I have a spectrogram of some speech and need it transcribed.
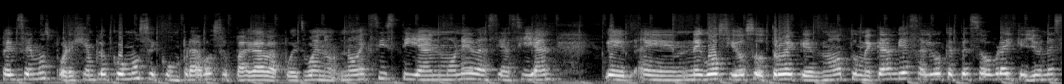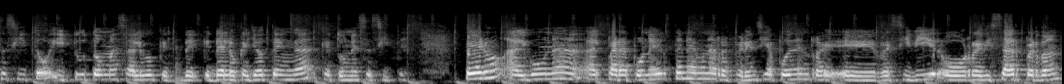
pensemos, por ejemplo, cómo se compraba o se pagaba. Pues bueno, no existían monedas, se hacían eh, eh, negocios o trueques, ¿no? Tú me cambias algo que te sobra y que yo necesito y tú tomas algo que de, lo que yo tenga que tú necesites. Pero alguna, para poner, tener una referencia pueden eh, recibir o revisar, perdón,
